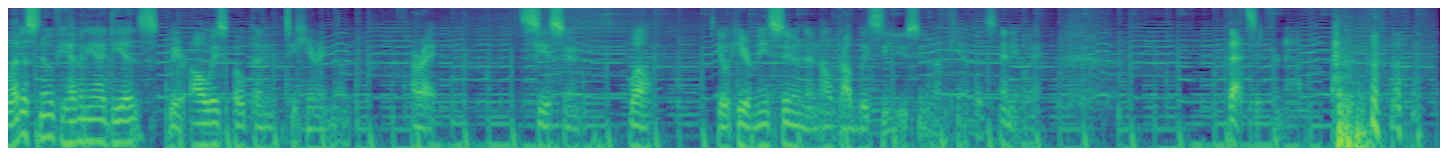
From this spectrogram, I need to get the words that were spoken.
Let us know if you have any ideas. We are always open to hearing them. All right, see you soon. Well, you'll hear me soon, and I'll probably see you soon on campus. Anyway, that's it for now.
